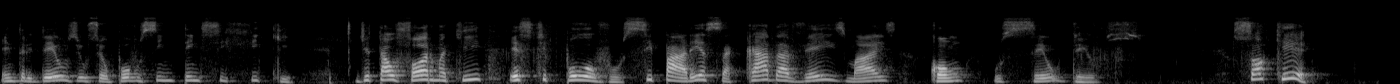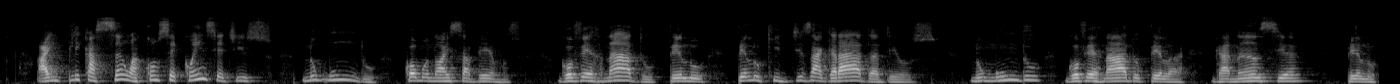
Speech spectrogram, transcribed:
entre Deus e o seu povo se intensifique, de tal forma que este povo se pareça cada vez mais com o seu Deus. Só que a implicação, a consequência disso no mundo como nós sabemos, governado pelo, pelo que desagrada a Deus, num mundo governado pela ganância, pelo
